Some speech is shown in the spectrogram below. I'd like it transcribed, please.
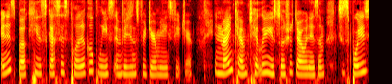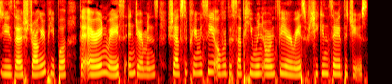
In his book, he discussed his political beliefs and visions for Germany's future. In Mein Kampf, Hitler used social Darwinism to support his views that a stronger people, the Aryan race and Germans, should have supremacy over the subhuman or inferior race which he considered the Jews.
